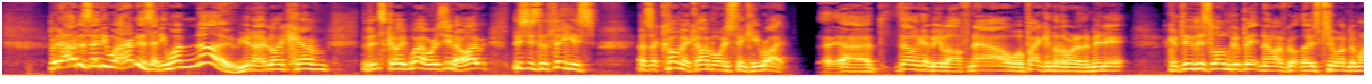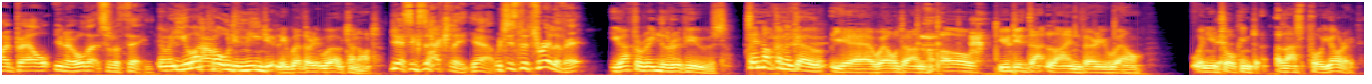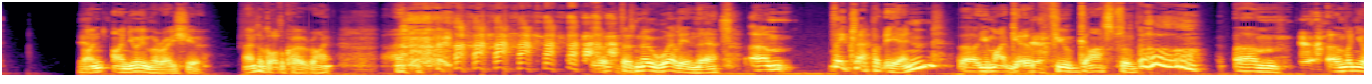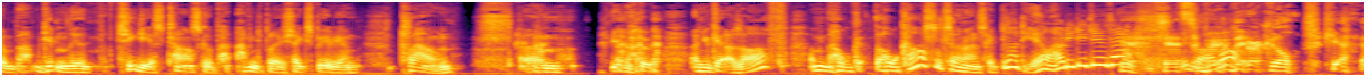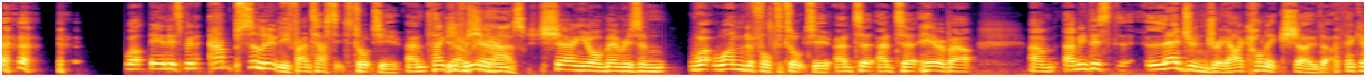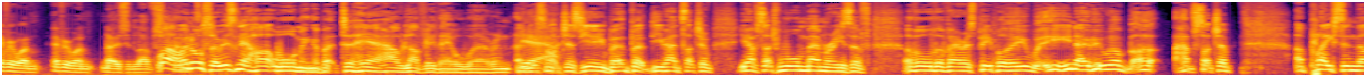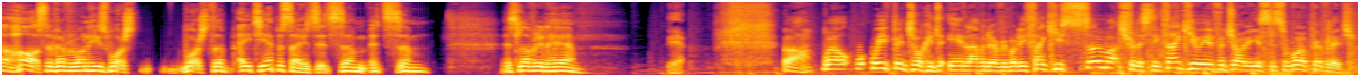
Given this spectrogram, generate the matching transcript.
But how does anyone, how does anyone know, you know, like, um, that it's going well? Whereas, you know, I, this is the thing is, as a comic, I'm always thinking, right, uh, that'll get me a laugh now. We'll bank another one in a minute. I could do this longer bit now. I've got those two under my belt, you know, all that sort of thing. I mean, you are um, told immediately whether it worked or not. Yes, exactly. Yeah, which is the thrill of it. You have to read the reviews. They're not going to go, yeah, well done. Oh, you did that line very well. When you're yeah. talking to, alas, poor Yorick. Yeah. I, I, knew him, Horatio. And I got the quote right. There's no well in there. Um, they clap at the end. Uh, you might get a yeah. few gasps of, oh, um, yeah. and when you're given the tedious task of having to play a Shakespearean clown, um, you know, and you get a laugh. I mean, the whole the whole cast will turn around and say, "Bloody hell! How did he do that?" Yeah, yeah it's a, a miracle. Yeah. Well, Ian, it's been absolutely fantastic to talk to you, and thank you for really sharing, sharing your memories. And what wonderful to talk to you and to and to hear about um, I mean, this legendary, iconic show that I think everyone everyone knows and loves. Well, and, and also, isn't it heartwarming about to hear how lovely they all were, and, and yeah. it's not just you, but but you had such a you have such warm memories of of all the various people who, who you know who uh, have such a a place in the hearts of everyone who's watched watched the eighty episodes. It's um it's um it's lovely to hear. Yeah. Ah, well, we've been talking to Ian Lavender, everybody. Thank you so much for listening. Thank you, Ian, for joining us. It's what a privilege.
